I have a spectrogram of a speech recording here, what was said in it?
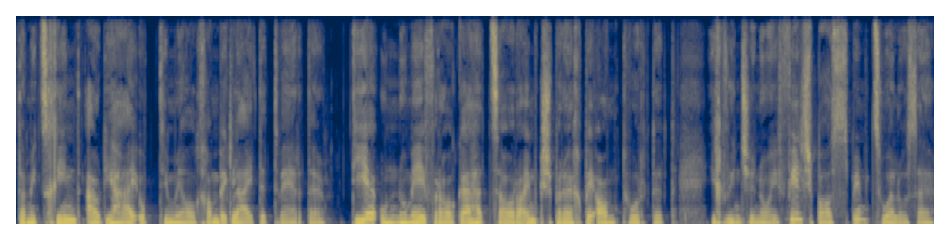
damit das Kind auch die optimal kann begleitet werden Die und noch mehr Fragen hat Sarah im Gespräch beantwortet. Ich wünsche euch viel Spaß beim Zuhören.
